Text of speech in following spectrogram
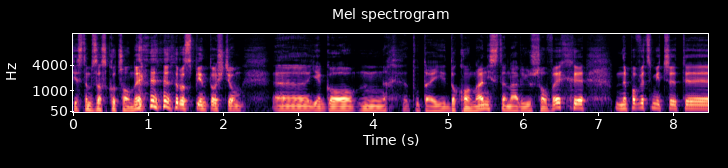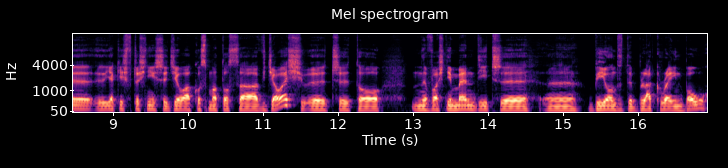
jestem zaskoczony rozpiętością e, jego mm, tutaj dokonań scenariuszowych. Y, Powiedz mi, czy ty y, jakieś wcześniejsze dzieła Kosmatosa widziałeś? Czy to mm, właśnie Mandy, czy Beyond the Black Rainbow?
